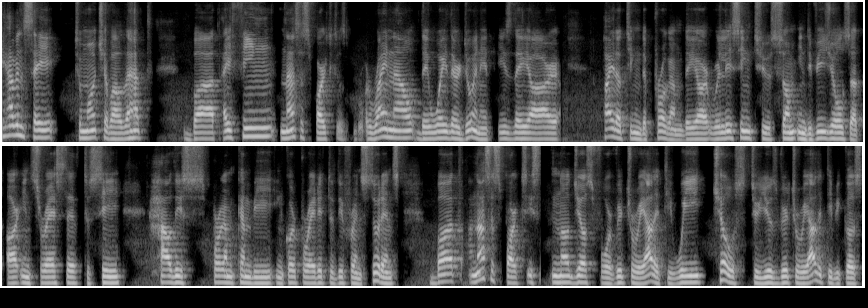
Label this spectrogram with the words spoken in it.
haven't said too much about that, but I think NASA SPARX right now the way they're doing it is they are piloting the program. They are releasing to some individuals that are interested to see how this program can be incorporated to different students. But NASA SPARX is not just for virtual reality. We chose to use virtual reality because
